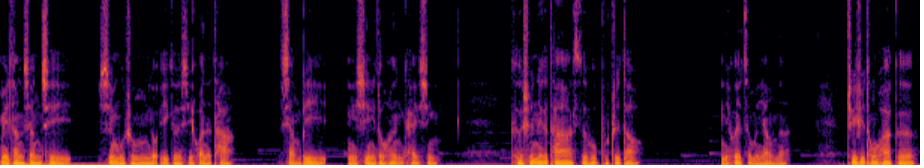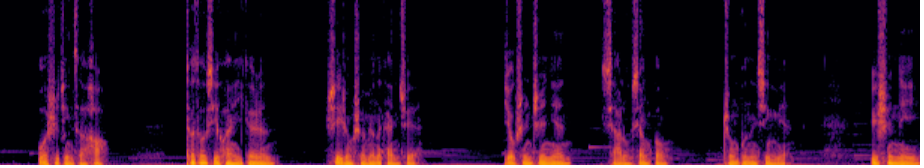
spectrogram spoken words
每当想起心目中有一个喜欢的他，想必你心里都很开心。可是那个他似乎不知道，你会怎么样呢？这是童话阁，我是君泽浩。偷偷喜欢一个人，是一种什么样的感觉？有生之年，狭路相逢，终不能幸免。于是你，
